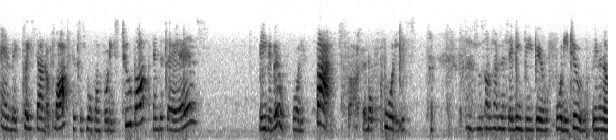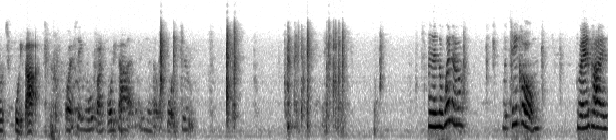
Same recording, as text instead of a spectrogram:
and they place down a block. This is Wolf 140's 2 block and this is Baby Boo 45 block. About 40s. So sometimes I say Baby Boo 42 even though it's 45. Or I say Wolf on 45 even though it's 42. And then the winner would take home grand prize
